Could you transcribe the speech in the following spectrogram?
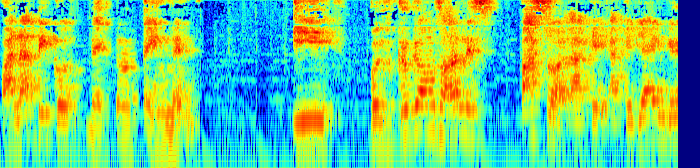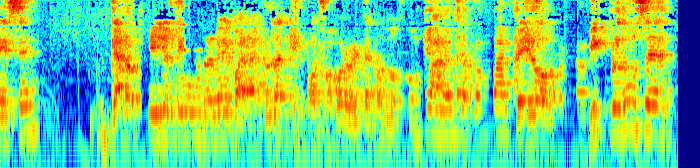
fanáticos de entertainment y pues creo que vamos a darles paso a, a que, a que ya ingresen. Claro, ellos tienen un remedio para la cruda que por favor ahorita nos lo compartan. nos lo compartan. Pero. Big Producer,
